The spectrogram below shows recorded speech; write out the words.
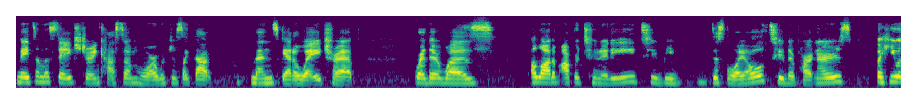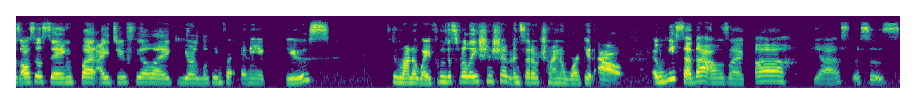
made some mistakes during Casa Amor, which is like that men's getaway trip where there was a lot of opportunity to be disloyal to their partners. But he was also saying, but I do feel like you're looking for any excuse to run away from this relationship instead of trying to work it out. And when he said that, I was like, oh, yes, this is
